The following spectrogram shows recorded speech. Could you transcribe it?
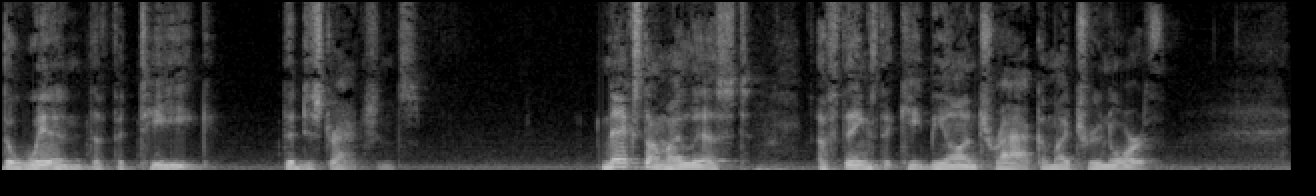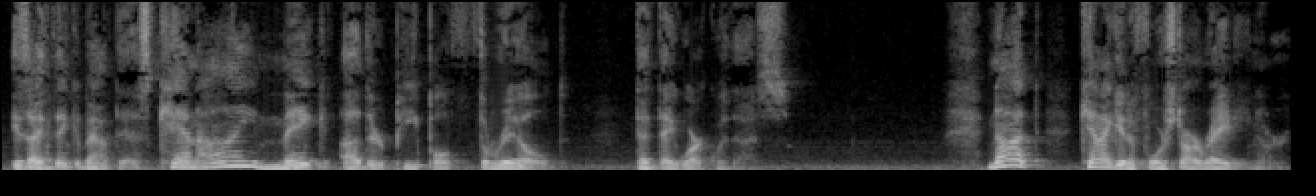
the wind, the fatigue, the distractions. Next on my list of things that keep me on track on my true north is I think about this. Can I make other people thrilled that they work with us? Not can I get a four star rating or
